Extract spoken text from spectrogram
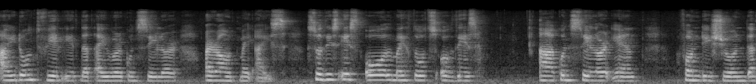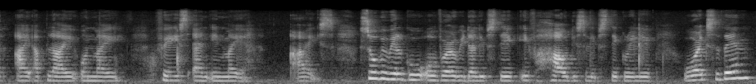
I don't feel it that I wear concealer around my eyes. So this is all my thoughts of this uh, concealer and foundation that I apply on my face and in my eyes. So we will go over with the lipstick if how this lipstick really works then.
